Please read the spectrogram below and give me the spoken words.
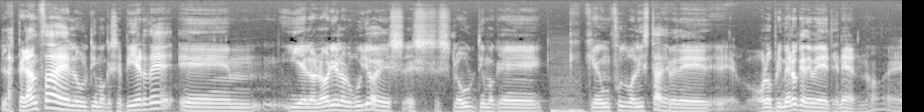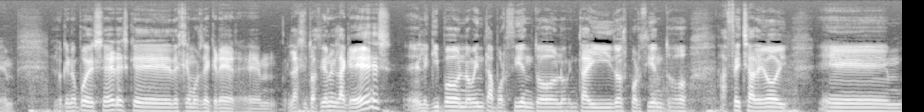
la esperanza es lo último que se pierde y el honor y el orgullo es lo último que, que un futbolista debe de, o lo primero que debe de tener. ¿no? Eh, lo que no puede ser es que dejemos de creer. Eh, la situación en la que es, el equipo 90%, 92% a fecha de hoy eh,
